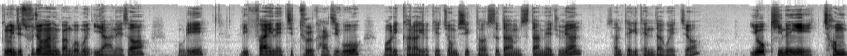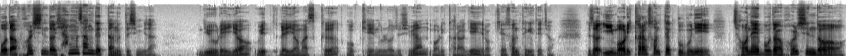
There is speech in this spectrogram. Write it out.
그리고 이제 수정하는 방법은 이 안에서 우리 리파인 엣지 툴 가지고 머리카락 이렇게 좀씩 더 쓰담 쓰담 해주면 선택이 된다고 했죠. 이 기능이 전보다 훨씬 더 향상됐다는 뜻입니다. New Layer with Layer Mask OK 눌러주시면 머리카락이 이렇게 선택이 되죠. 그래서 이 머리카락 선택 부분이 전에보다 훨씬 더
